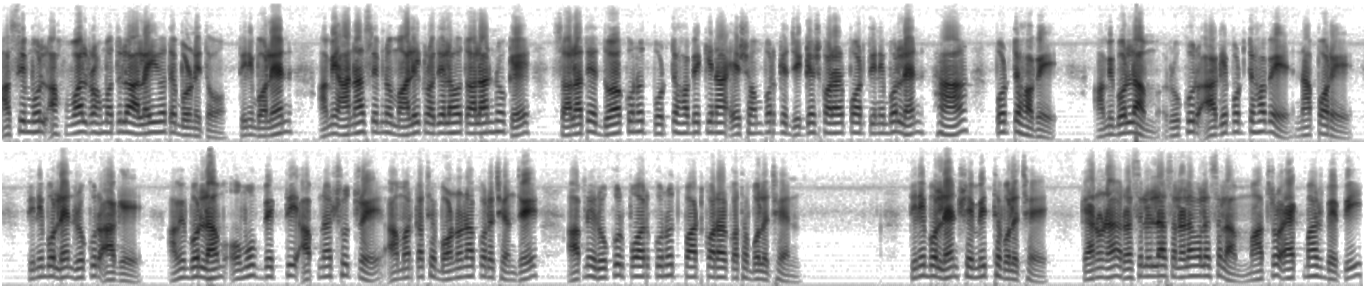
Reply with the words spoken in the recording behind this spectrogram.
আসিমুল আহওয়াল রহমতুল্লাহ আলাহি হতে বর্ণিত। তিনি বলেন, আমি আনাস ইবনু মালিক রদিল্লাহ তাল্লাহ্নকে সালাতে দোয়া কুনুত পড়তে হবে কিনা এ সম্পর্কে জিজ্ঞেস করার পর তিনি বললেন হ্যাঁ পড়তে হবে। আমি বললাম, রুকুর আগে পড়তে হবে না পরে? তিনি বললেন, রুকুর আগে। আমি বললাম, অমুক ব্যক্তি আপনার সূত্রে আমার কাছে বর্ণনা করেছেন যে আপনি রুকুর পর কুনুত পাঠ করার কথা বলেছেন। তিনি বললেন, সে মিথ্যে বলেছে। কেননা রসুলুল্লাহ সাল্লাহ সাল্লাম মাত্র এক মাস ব্যাপী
